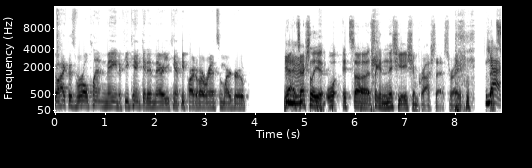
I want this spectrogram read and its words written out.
go hack this rural plant in Maine. If you can't get in there, you can't be part of our ransomware group. Yeah, it's Mhm. actually well, it's uh it's like an initiation process, right? yeah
